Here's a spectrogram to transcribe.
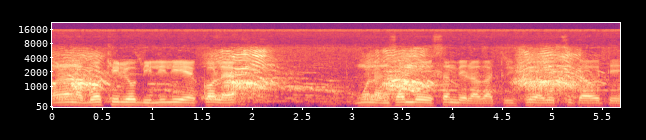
wana nabwakeli yo bilili ya ekole eh. mona nzambe oyo osambelaka toujours akotika yo te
